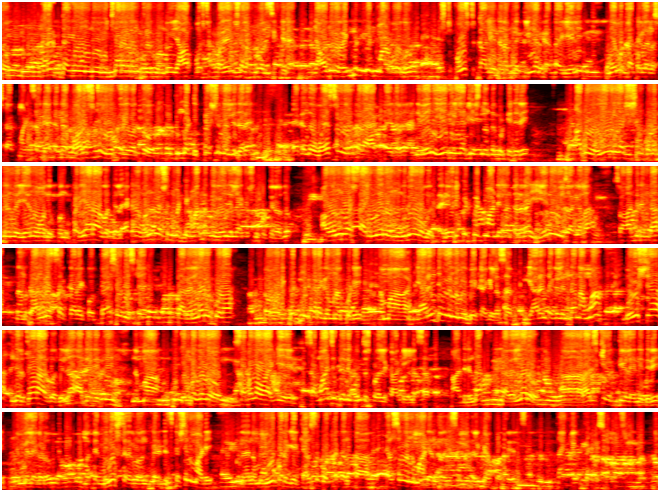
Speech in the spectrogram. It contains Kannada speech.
ಕರೆಕ್ಟ್ ಆಗಿ ಒಂದು ವಿಚಾರಗಳನ್ನು ತಿಳ್ಕೊಂಡು ಯಾವ ಪೋಸ್ಟ್ ಫೈನಾನ್ಷಿಯಲ್ ಅಪ್ರೂವಲ್ ಸಿಕ್ಕಿದೆ ಯಾವ್ದು ರಿಕ್ರೂಟ್ಮೆಂಟ್ ಮಾಡಬಹುದು ಎಷ್ಟು ಪೋಸ್ಟ್ ಖಾಲಿ ಇದೆ ಅದನ್ನ ಕ್ಲಿಯರ್ ಕಟ್ ಆಗಿ ಹೇಳಿ ನೇಮಕಾತಿಗಳನ್ನ ಸ್ಟಾರ್ಟ್ ಮಾಡಿ ಸರ್. ಯಾಕಂದ್ರೆ ಬಹಳಷ್ಟು ಯುವಕರು ಇವತ್ತು ತುಂಬಾ ಡಿಪ್ರೆಷನ್ ಅಲ್ಲಿ ಇದ್ದಾರೆ ಯಾಕಂದ್ರೆ ವಯಸ್ಸು ಯುವಕರ ಆಗ್ತಾ ಇದ್ದಾರೆ. ನೀವೇನು ಏಜ್ ರಿಲ್ಯಾಕ್ಸೇಷನ್ ಅಂತ ಕೊಟ್ಟಿದ್ದೀರಿ? ಅದು ಏಜ್ ರಿಲ್ಯಾಕ್ಸೇಷನ್ ಕೊಡೋದ್ರಿಂದ ಏನು ಅದಕ್ಕೊಂದು ಪರಿಹಾರ ಆಗೋದಿಲ್ಲ. ಯಾಕಂದ್ರೆ ಒಂದು ವರ್ಷದ ಮಟ್ಟಿಗೆ ಮಾತ್ರ ನೀವು ಏಜ್ ರಿಲ್ಯಾಕ್ಸೇಷನ್ ಕೊಟ್ಟಿರೋದು. ಆ ಒಂದು ವರ್ಷ ಇನ್ನೇನು ಮುಗಿದೇ ಹೋಗುತ್ತೆ. ನೀವು ರಿಕ್ರೂಟ್ಮೆಂಟ್ ಮಾಡಿಲ್ಲ ಅಂತಂದ್ರೆ ಏನು ಯೂಸ್ ಆಗಲ್ಲ. ಸೊ ಆದ್ರಿಂದ ನಾನು ಕಾಂಗ್ರೆಸ್ ಸರ್ಕಾರಕ್ಕೆ ಒತ್ತಾಯಿಸೋದಿಷ್ಟೇ ತಾವೆಲ್ಲರೂ ಕೂಡ ರಿಕ್ರೂಟ್ಮೆಂಟ್ ಕಡೆ ಗಮನ ಕೊಡಿ. ನಮ್ಮ ಗ್ಯಾರಂಟಿಗಳು ನಮಗೆ ಬೇಕಾಗಿಲ್ಲ ಸರ್. ಗ್ಯಾರಂಟಿಗಳಿಂದ ನಮ್ಮ ಭವಿಷ್ಯ ನಿರ್ಧಾರ ಆಗೋದಿಲ್ಲ. ಅದೇ ರೀತಿ ನಮ್ಮ ಕುಟುಂಬಗಳು ಸಬಲವಾಗಿ ಸಮಾಜದಲ್ಲಿ ಗುರುತಿಸಿಕೊಳ್ಳಲಿಕ್ಕೆ ಆಗಲಿಲ್ಲ ಸರ್. ಆದ್ರಿಂದ ತಾವೆಲ್ಲರೂ ರಾಜಕೀಯ ವ್ಯಕ್ತಿಗಳೇನಿದ್ದೀರಿ ಎಂ ಎಲ್ ಎಗಳು ಮತ್ತೆ ಮಿನಿಸ್ಟರ್ಗಳು ಅಂತ ಡಿಸ್ಕಷನ್ ಮಾಡಿ ನಮ್ಮ ಯುವಕರಿಗೆ ಕೆಲಸ ಕೊಡ್ತಕ್ಕಂತ ಕೆಲಸವನ್ನು ಮಾಡಿ ಅಂತ ಈ ಸಮಯದಲ್ಲಿ ಕೇಳ್ಕೊಳ್ತಿದ್ದೀನಿ sir thank you so much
